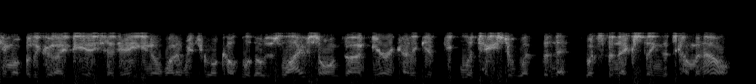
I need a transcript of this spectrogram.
came up with a good idea. He said, "Hey, you know, why don't we throw a couple of those live songs on here and kind of give people a taste of what the ne- what's the next thing that's coming out?"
